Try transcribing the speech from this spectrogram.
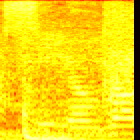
I see a road.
